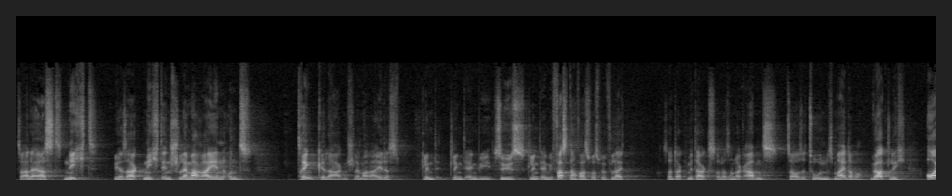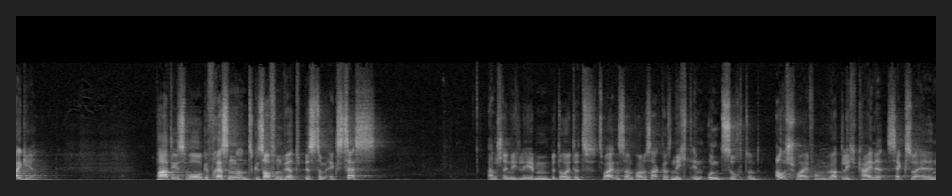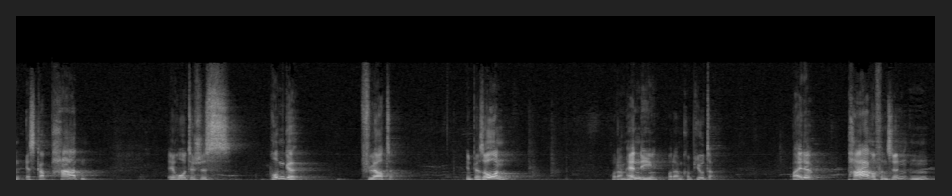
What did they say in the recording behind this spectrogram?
zuallererst nicht, wie er sagt, nicht in Schlemmereien und Trinkgelagen. Schlemmerei, das klingt, klingt irgendwie süß, klingt irgendwie fast nach was, was wir vielleicht Sonntagmittags oder Sonntagabends zu Hause tun. Das meint aber wörtlich Orgien. Partys, wo gefressen und gesoffen wird bis zum Exzess. Anständig leben bedeutet zweitens dann, Paulus sagt das, nicht in Unzucht und Ausschweifung, wörtlich keine sexuellen Eskapaden, erotisches Rumgeflirte in Person oder am Handy oder am Computer. Beide Paare von Sünden,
